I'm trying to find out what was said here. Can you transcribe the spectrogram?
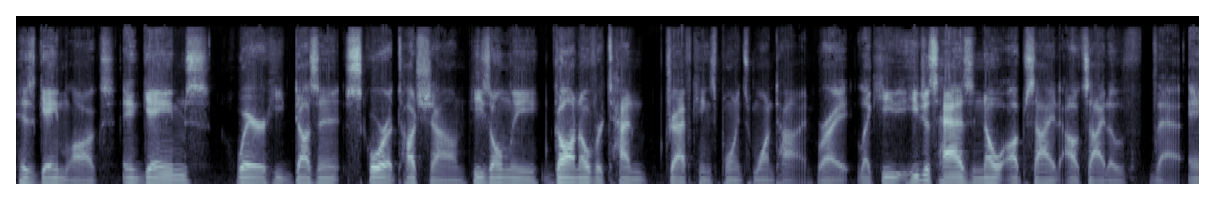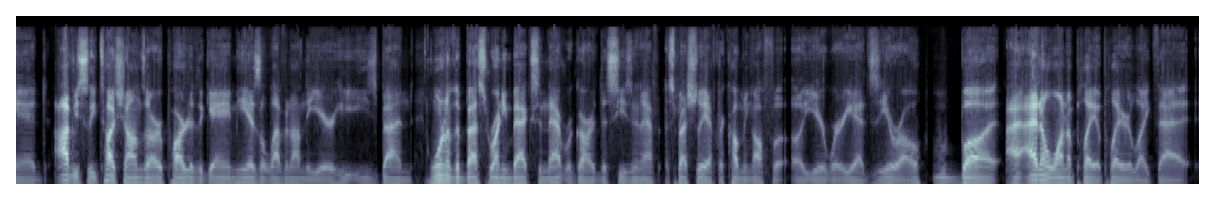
his game logs, in games where he doesn't score a touchdown, he's only gone over 10 DraftKings points one time, right? Like he he just has no upside outside of that. And obviously, touchdowns are a part of the game. He has 11 on the year. He, he's been one of the best running backs in that regard this season, especially after coming off a, a year where he had zero. But I, I don't want to play a player like that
